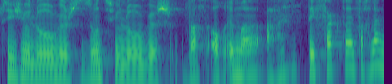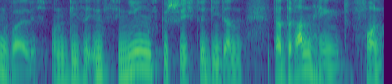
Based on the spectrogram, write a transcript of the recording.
psychologisch, soziologisch, was auch immer, aber es ist de facto einfach langweilig. Und diese Inszenierungsgeschichte, die dann da dranhängt von,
